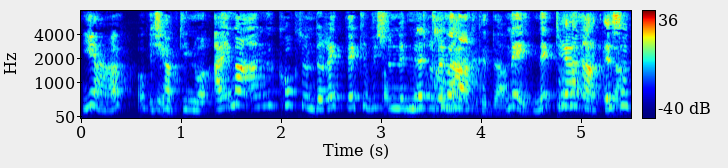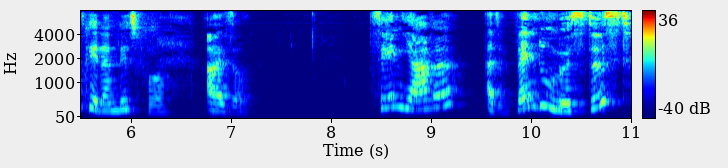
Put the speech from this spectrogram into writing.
Ja, Okay. ich habe die nur einmal angeguckt und direkt weggewischt und nicht, Nicht mehr drüber, drüber nach- nachgedacht. Nee, nicht drüber nachgedacht. ist okay, dann lies vor. Also, zehn Jahre, also wenn du müsstest,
